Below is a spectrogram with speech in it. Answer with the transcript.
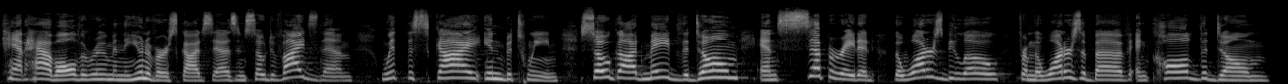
can't have all the room in the universe, God says, and so divides them with the sky in between. So God made the dome and separated the waters below from the waters above and called the dome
